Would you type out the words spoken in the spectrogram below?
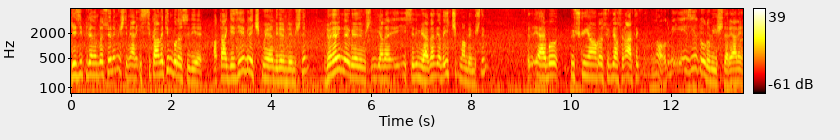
gezi planımda söylemiştim. Yani istikametim burası diye. Hatta geziye bile çıkmayabilirim demiştim. Dönerim de bile demiştim. Ya da istediğim yerden ya da hiç çıkmam demiştim. Yani bu 3 gün yağmurda sürdükten sonra artık ne oldu? Bir eziyet oldu bu işler. Yani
